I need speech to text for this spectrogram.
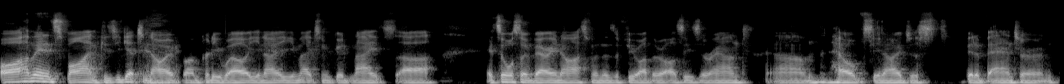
Oh, I mean, it's fine because you get to know everyone pretty well. You know, you make some good mates. Uh, it's also very nice when there's a few other Aussies around. Um, it helps, you know, just a bit of banter and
